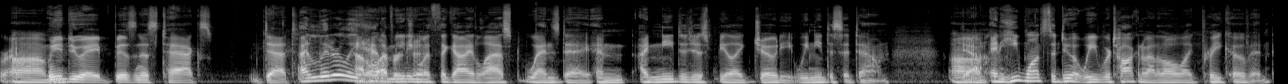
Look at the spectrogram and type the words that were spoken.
Right. Um, we need to do a business tax debt. I literally had a meeting it. with the guy last Wednesday, and I need to just be like, Jody, we need to sit down. Um, Yeah. And he wants to do it. We were talking about it all like pre-COVID.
